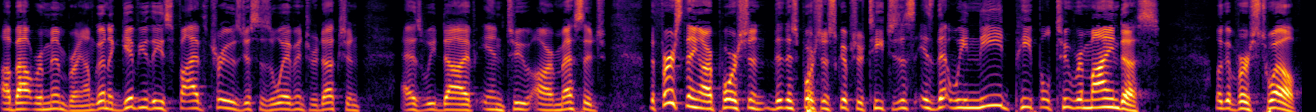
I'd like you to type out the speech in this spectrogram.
about remembering. I'm going to give you these five truths just as a way of introduction as we dive into our message. The first thing our portion this portion of scripture teaches us is that we need people to remind us. Look at verse 12.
